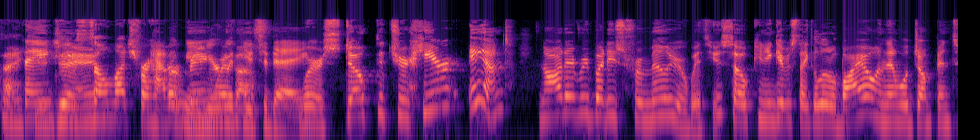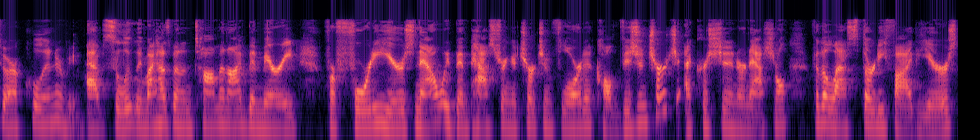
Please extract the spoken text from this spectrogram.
Thank, Thank you, you, so much for having for me here with, with you today. We're stoked that you're here, and not everybody's familiar with you. So can you give us like a little bio, and then we'll jump into our cool interview. Absolutely. My husband and Tom and I have been married for 40 years now. We've been pastoring a church in Florida called Vision Church at Christian International for the last 35 years.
